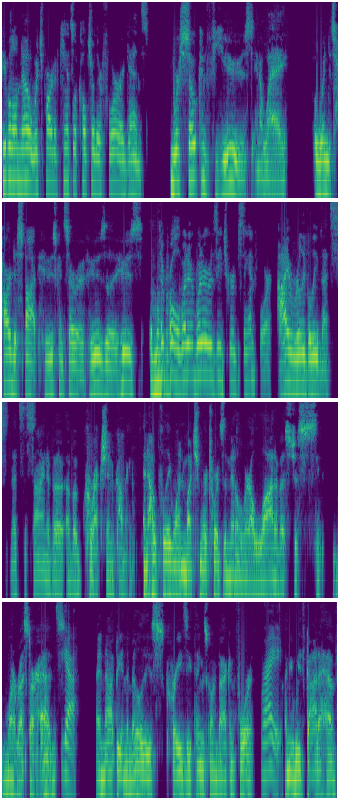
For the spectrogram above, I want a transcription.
people don't know which part of cancel culture they're for or against. We're so confused in a way when it's hard to spot who's conservative, who's uh, who's liberal, whatever, whatever does each group stand for. I really believe that's that's the sign of a of a correction coming, and hopefully one much more towards the middle, where a lot of us just want to rest our heads. Yeah. And not be in the middle of these crazy things going back and forth. Right. I mean, we've got to have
